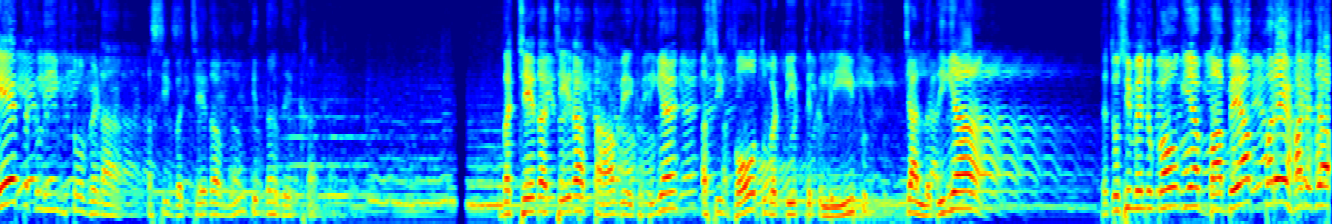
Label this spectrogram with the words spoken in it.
ਇਹ ਤਕਲੀਫ ਤੋਂ ਬਿਨਾ ਅਸੀਂ ਬੱਚੇ ਦਾ ਮੂੰਹ ਕਿੱਦਾਂ ਦੇਖਾਂਗੇ? ਬੱਚੇ ਦਾ ਚਿਹਰਾ ਤਾਂ ਵੇਖਦੀਆਂ, ਅਸੀਂ ਬਹੁਤ ਵੱਡੀ ਤਕਲੀਫ ਝੱਲਦੀਆਂ। ਤੇ ਤੁਸੀਂ ਮੈਨੂੰ ਕਹੋਗੀਆਂ ਬਾਬਿਆ ਪਰੇ ਹਟ ਜਾ।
